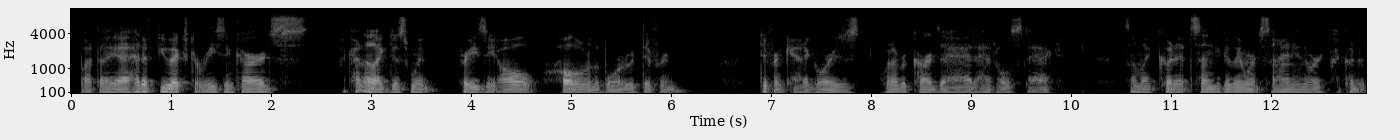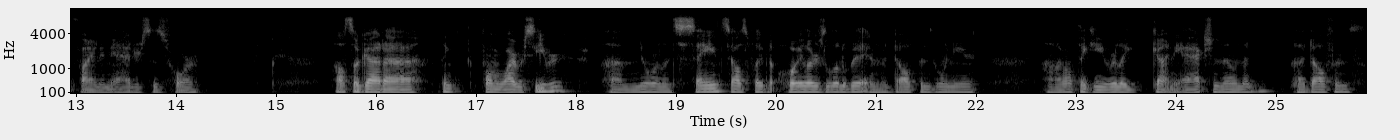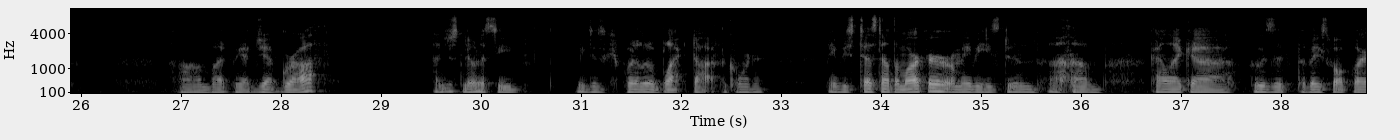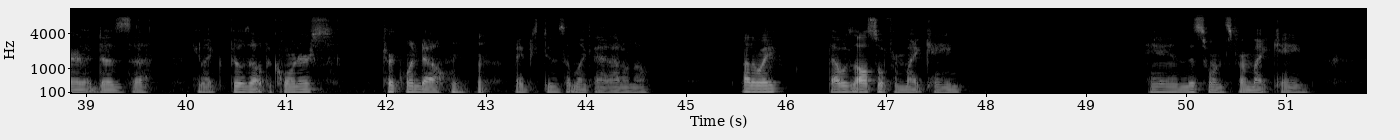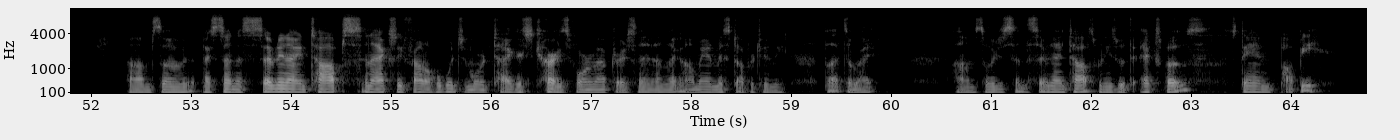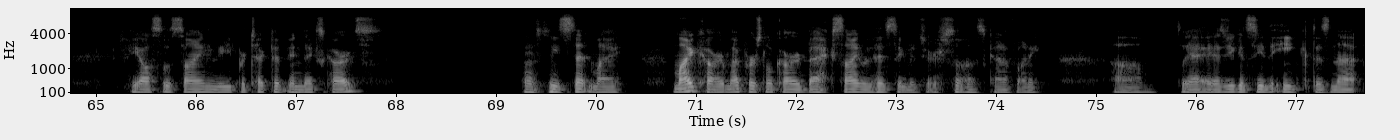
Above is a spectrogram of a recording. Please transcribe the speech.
But uh, yeah, I had a few extra racing cards. I kind of like just went crazy all all over the board with different different categories. Whatever cards I had, I had a whole stack. Some I couldn't send because they weren't signing or I couldn't find any addresses for. Also got a, I think, former wide receiver, um, New Orleans Saints. I also played the Oilers a little bit and the Dolphins one year. Uh, I don't think he really got any action though in the uh, Dolphins. Um, but we got Jeff Groth. I just noticed he he just put a little black dot in the corner. Maybe he's testing out the marker, or maybe he's doing um, kind of like uh, who is it? The baseball player that does uh, he like fills out the corners. Turk Wendell. maybe he's doing something like that. I don't know. By the way, that was also from Mike Kane. And this one's from Mike Kane. Um, so I sent a 79 Topps, and I actually found a whole bunch of more Tigers cards for him after I sent it. I was like, oh man, missed opportunity. But that's all right. Um, so we just sent the 79 Topps when he's with the Expos. Stan Papi. He also signed the protective index cards. And he sent my my card, my personal card back signed with his signature. So it's kind of funny. Um, so yeah, as you can see, the ink does not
